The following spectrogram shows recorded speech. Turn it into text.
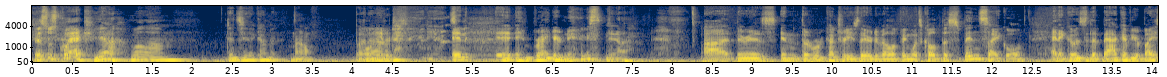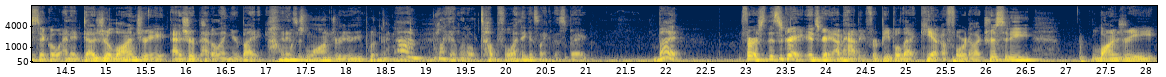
This was quick. Yeah. Well, um, didn't see that coming. No. But well, uh, neither did the in, in in brighter news, Yeah. Uh, there is in third world countries they are developing what's called the spin cycle, and it goes to the back of your bicycle and it does your laundry as you're pedaling your bike. How and much it's laundry are you putting in um, like a little tubful. I think it's like this big. But first, this is great. It's great. I'm happy for people that can't afford electricity, laundry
